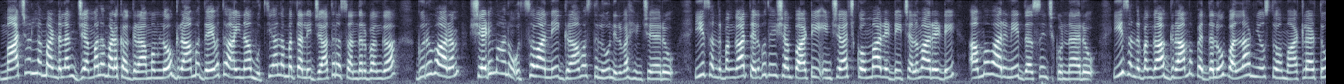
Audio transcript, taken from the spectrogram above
మాచర్ల మండలం జమ్మలమడక గ్రామంలో గ్రామ దేవత అయిన ముత్యాలమ్మ తల్లి జాతర సందర్భంగా గురువారం షెడిమాను ఉత్సవాన్ని గ్రామస్తులు నిర్వహించారు. ఈ సందర్భంగా తెలుగుదేశం పార్టీ ఇన్ఛార్జ్ కొమ్మారెడ్డి చలమారెడ్డి అమ్మవారిని దర్శించుకున్నారు. ఈ సందర్భంగా గ్రామ పెద్దలు పల్నాడు న్యూస్తో మాట్లాడుతూ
